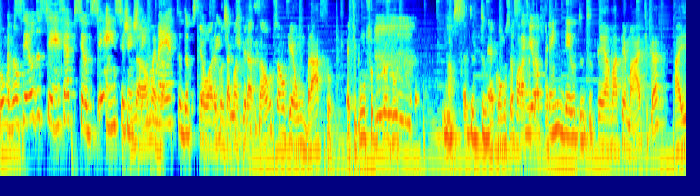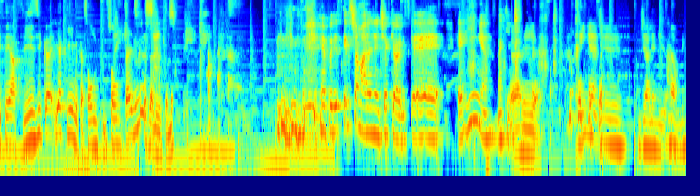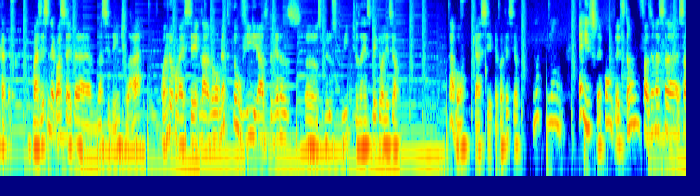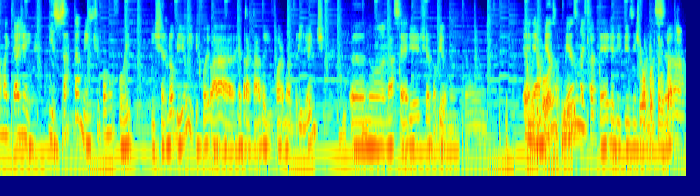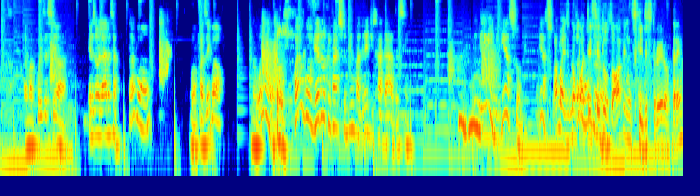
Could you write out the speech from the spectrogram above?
Como a não? Pseudociência é pseudociência, gente. Não, Tem um método Teóricos da conspiração são o quê? Um braço. É tipo um subproduto. Nossa, Dudu. É como se eu falasse. Você me ofendeu, Dudu. Tem a matemática, aí tem a física e a química. São, são perninhas ali, entendeu? é por isso que eles chamaram a gente aqui, olha. É, é rinha aqui. É rinha. Rinha de de alienígena. Não, brincadeira. Mas esse negócio aí da, do acidente lá, quando eu comecei. Na, no momento que eu vi as primeiras, uh, os primeiros tweets a respeito, eu olhei assim, ó. Tá bom, já sei o que aconteceu. Não, não, é isso, é. Eles estão fazendo essa, essa maquiagem exatamente como foi em Chernobyl e que foi lá retratado de forma brilhante uh, no, na série Chernobyl, né? Então. É É, muito a boa. mesma, mesma estratégia de desinformação. É uma coisa assim, ó. Eles olharam assim, ó, tá bom, vamos fazer igual. Não vamos. Qual é o governo que vai assumir uma grande cagada assim? Ninguém, ninguém assume. Assume. Ah, mas não Todo pode ter mundo- sido os OVNIs que destruíram o trem?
